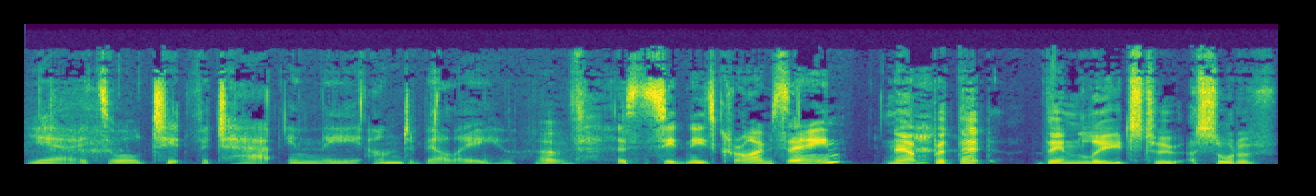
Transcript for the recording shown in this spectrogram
Yeah, it's all tit for tat in the underbelly of Sydney's crime scene. Now, but that then leads to a sort of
